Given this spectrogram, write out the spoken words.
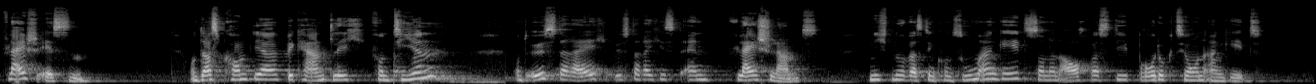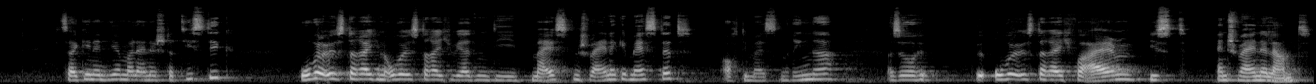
Fleisch essen. Und das kommt ja bekanntlich von Tieren. Und Österreich, Österreich ist ein Fleischland. Nicht nur was den Konsum angeht, sondern auch was die Produktion angeht. Ich zeige Ihnen hier mal eine Statistik. Oberösterreich, in Oberösterreich werden die meisten Schweine gemästet, auch die meisten Rinder. Also Oberösterreich vor allem ist ein Schweineland.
